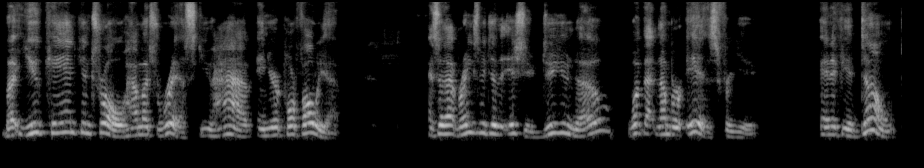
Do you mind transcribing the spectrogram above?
But you can control how much risk you have in your portfolio. And so that brings me to the issue do you know what that number is for you? And if you don't,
